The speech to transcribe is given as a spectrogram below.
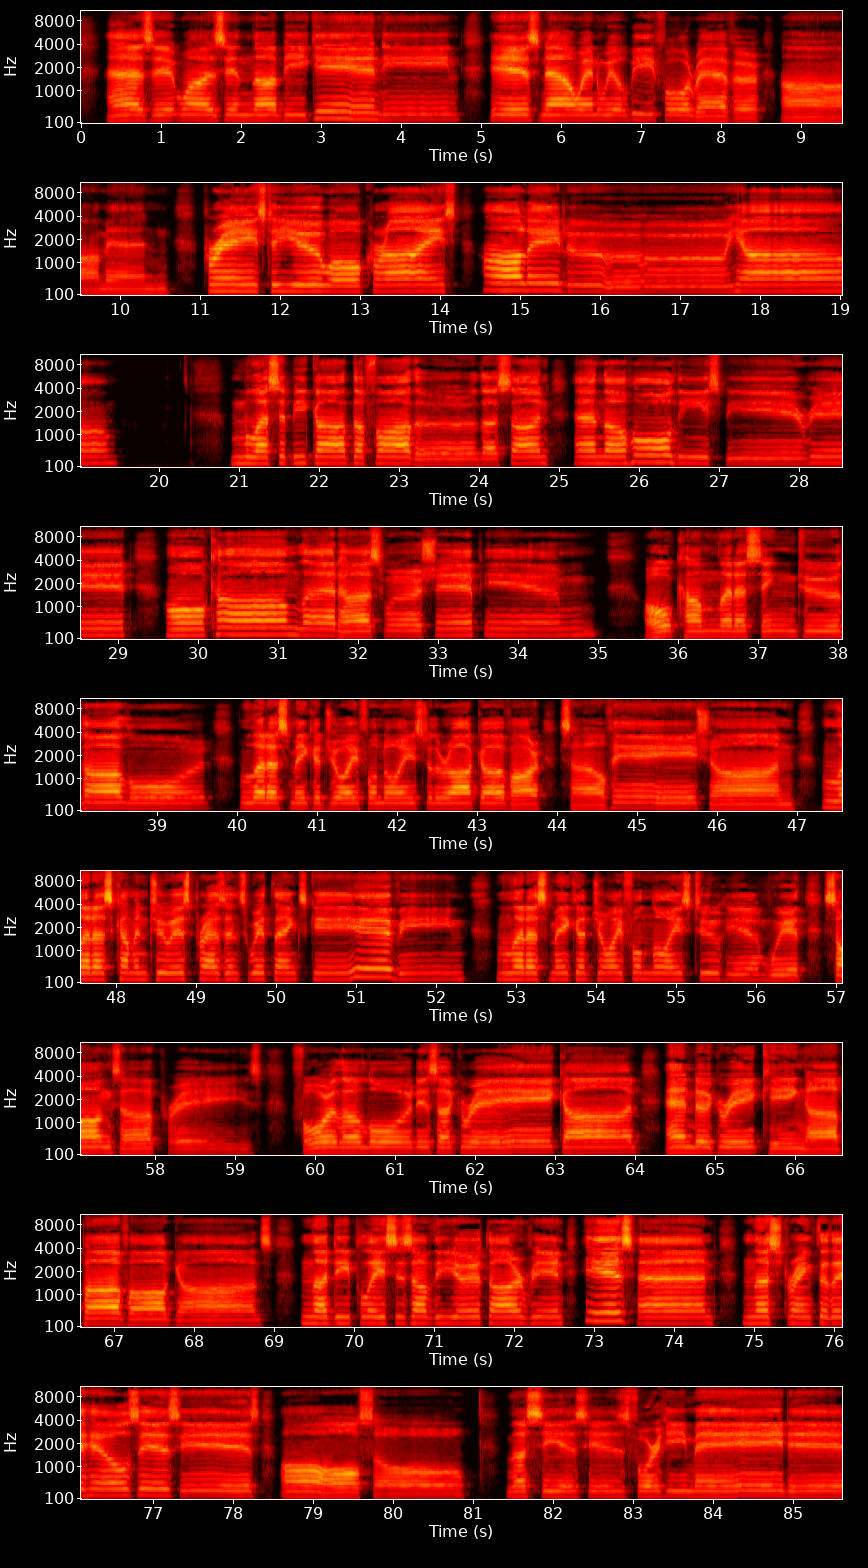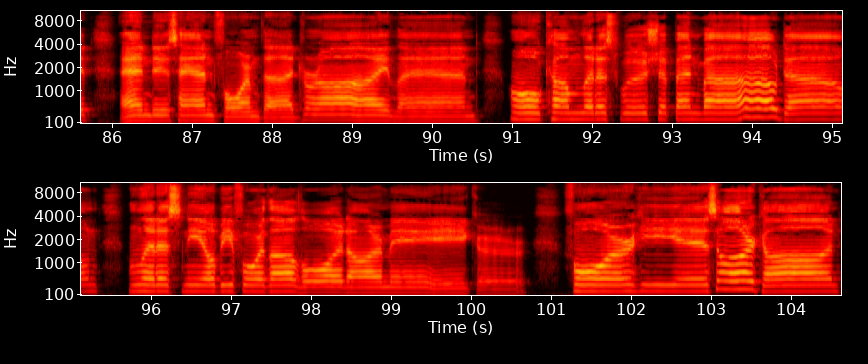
as it was in the beginning, is now, and will be forever. Amen. Praise to you, O Christ. Alleluia. Blessed be God the Father, the Son, and the Holy Spirit. Oh, come, let us worship him. Oh, come, let us sing to the Lord. Let us make a joyful noise to the rock of our salvation. Let us come into his presence with thanksgiving. Let us make a joyful noise to him with songs of praise. For the Lord is a great God and a great King above all gods. The deep places of the earth are in his hand. The strength of the hills is his also. The sea is his, for he made it, and his hand formed the dry land. Oh, come, let us worship and bow down. Let us kneel before the Lord our Maker. For he is our God,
